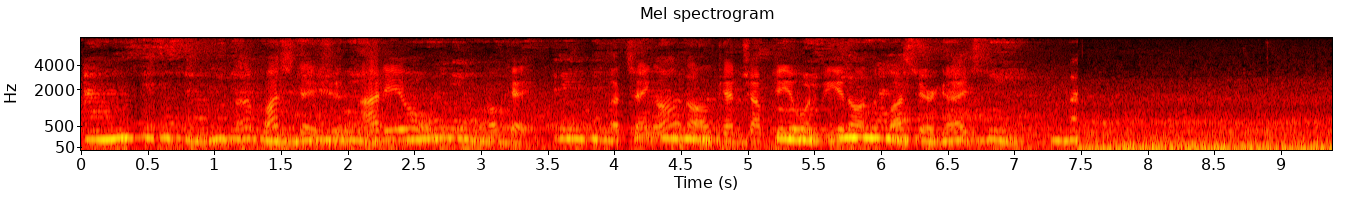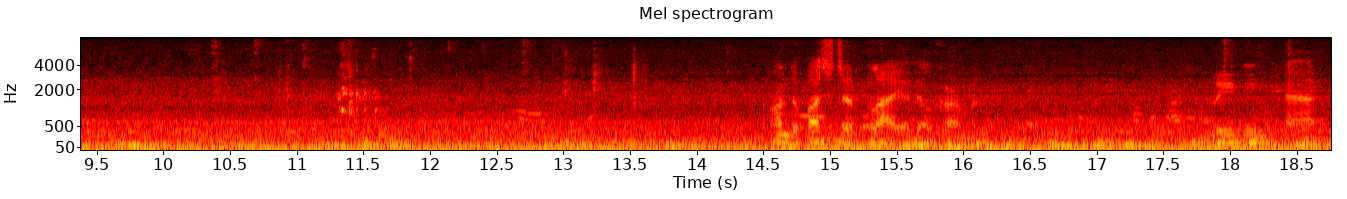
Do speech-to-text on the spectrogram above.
Uh, bus station, ADO. Okay, let's hang on. I'll catch up to you when we get on the bus here, guys. On the bus to Playa del Carmen. Leaving at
